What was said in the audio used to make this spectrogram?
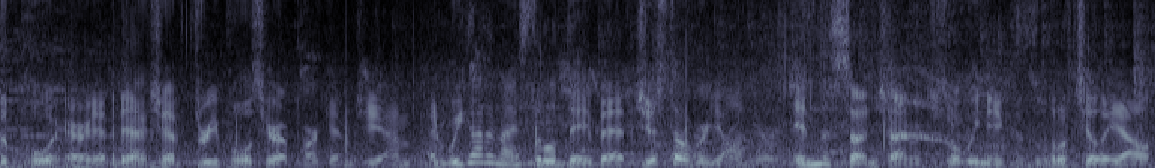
The pool area. They actually have three pools here at Park MGM. And we got a nice little day bed just over yonder in the sunshine, which is what we need because it's a little chilly out.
